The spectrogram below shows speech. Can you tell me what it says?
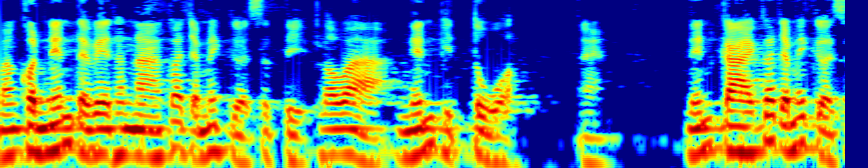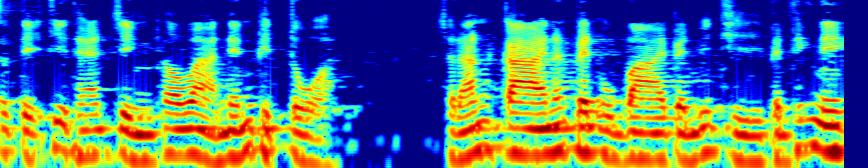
บางคนเน้นแต่เวทนา ก็จะไม่เกิดสติ เพราะว่าเน้นผิดตัว เน้นกายก็จะไม่เกิดสติที่แท้จริง เพราะว่าเน้นผิดตัว ฉะนั้นกายนั้นเป็นอุบาย เป็นวิธี เป็นเทคนิค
